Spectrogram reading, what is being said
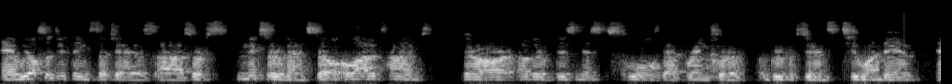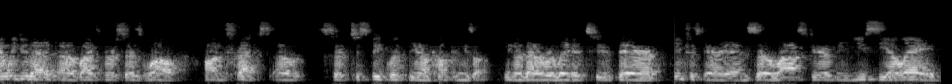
And we also do things such as uh, sort of mixer events. So a lot of times there are other business schools that bring sort of a group of students to London, and we do that uh, vice versa as well on treks uh, so to speak with you know companies you know that are related to their interest area. And so last year the UCLA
